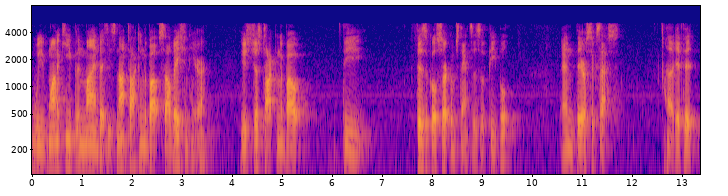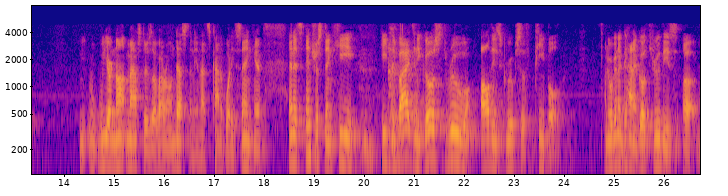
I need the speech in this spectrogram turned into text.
we want to keep in mind that he's not talking about salvation here. He's just talking about the physical circumstances of people and their success. Uh, if it, we are not masters of our own destiny, and that's kind of what he's saying here. And it's interesting. He he divides and he goes through all these groups of people, and we're going to kind of go through these uh,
